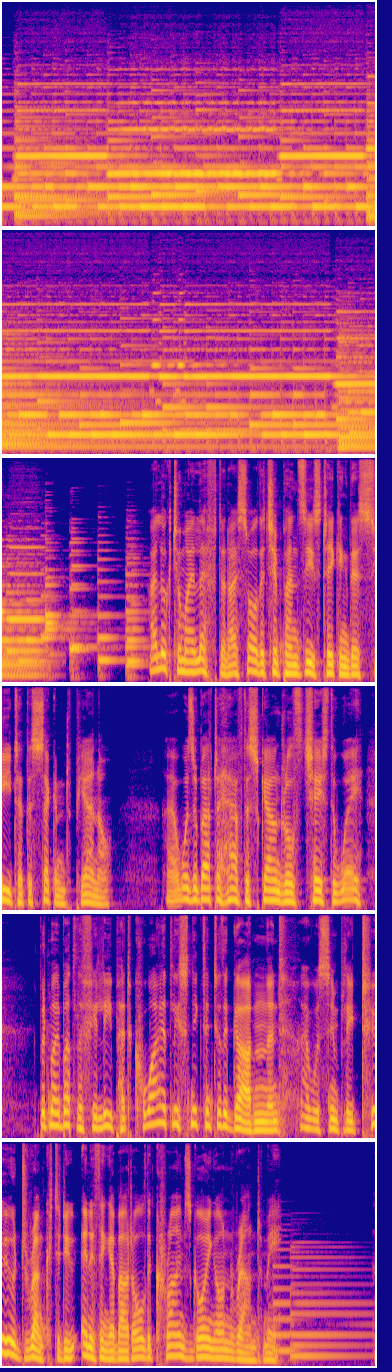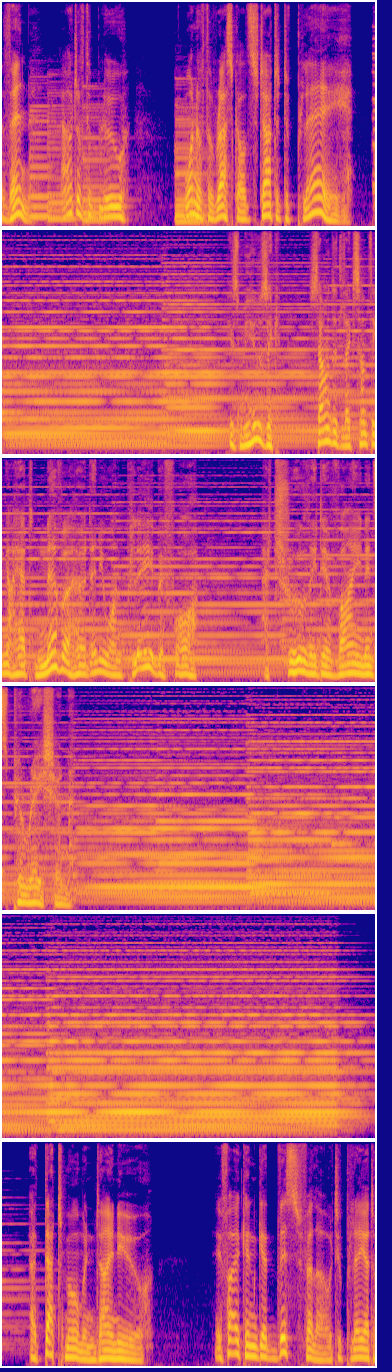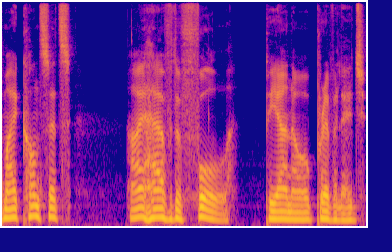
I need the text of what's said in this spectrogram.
I looked to my left and I saw the chimpanzees taking their seat at the second piano. I was about to have the scoundrels chased away, but my butler Philippe had quietly sneaked into the garden and I was simply too drunk to do anything about all the crimes going on round me. Then, out of the blue, one of the rascals started to play. His music sounded like something I had never heard anyone play before. A truly divine inspiration. At that moment, I knew if I can get this fellow to play at my concerts, I have the full piano privilege.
